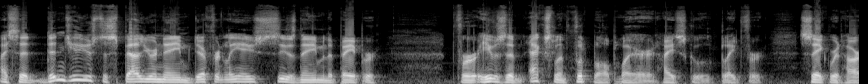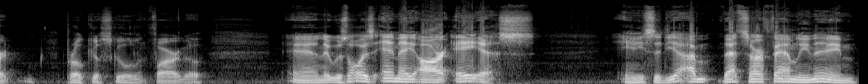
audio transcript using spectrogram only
I said, Didn't you used to spell your name differently? I used to see his name in the paper. For he was an excellent football player in high school, played for Sacred Heart Parochial School in Fargo. And it was always M A R A S. And he said, Yeah, I'm, that's our family name.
